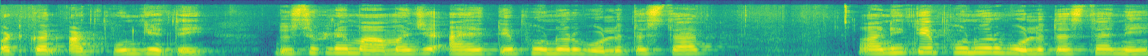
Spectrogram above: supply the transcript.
पटकन आटपून घेते. दुसरीकडे मामा जे आहेत ते फोनवर बोलत असतात. आणि ते फोनवर बोलत असताना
